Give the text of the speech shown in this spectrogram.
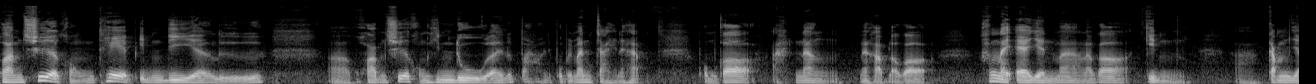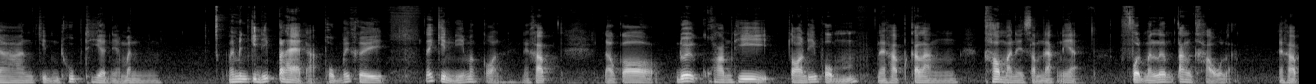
ความเชื่อของเทพอินเดียหรืออความเชื่อของฮินดูอะไรหรือเปล่าผมไม่มั่นใจนะครับ ผมก็นั่งนะครับ แล้วก็ข้างในแอร์เย็นมาก แล้วก็กลิ่นกำยานกลิ่นทูบเทียนเนี่ยมัน มันเป็นกลิ่นที่แปลกอะ่ะ ผมไม่เคยได้กลิ่นนี้มาก่อนนะครับ แล้วก็ด้วยความที่ตอนที่ผมนะครับกำลังเข้ามาในสำนักเนี่ย ฝนมันเริ่มตั้งเขาแล้วนะครับ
